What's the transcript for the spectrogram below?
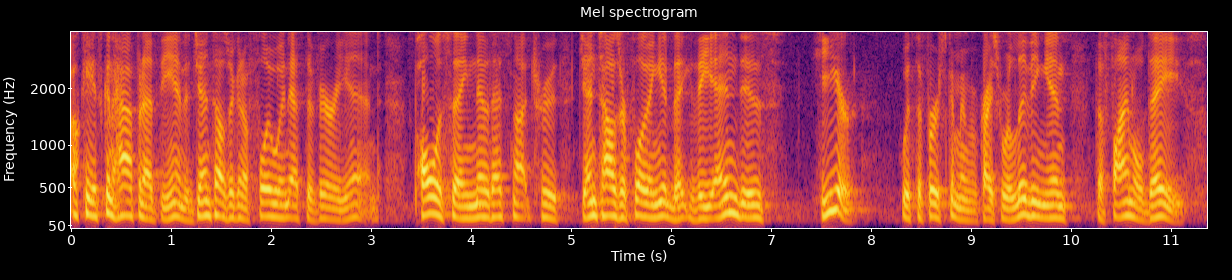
okay, it's going to happen at the end. The Gentiles are going to flow in at the very end. Paul is saying, no, that's not true. Gentiles are flowing in. The, the end is here with the first coming of Christ. We're living in the final days,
